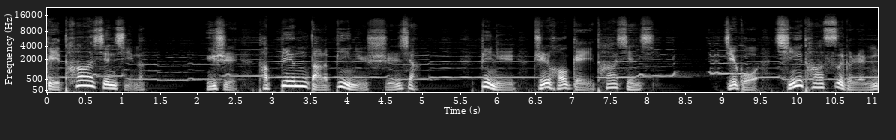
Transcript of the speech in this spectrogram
给他先洗呢？于是他鞭打了婢女十下，婢女只好给他先洗。结果其他四个人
